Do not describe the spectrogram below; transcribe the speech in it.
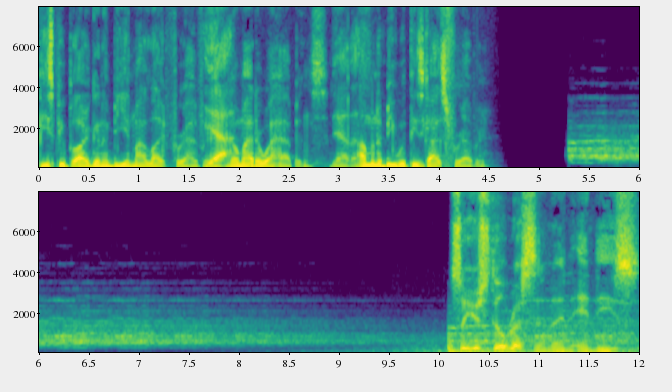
these people are gonna be in my life forever. Yeah. No matter what happens. Yeah, that's- I'm gonna be with these guys forever. So you're still wrestling in indies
